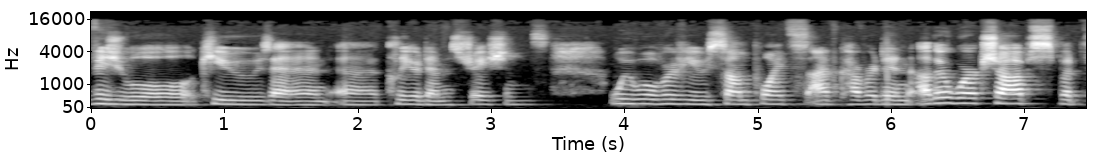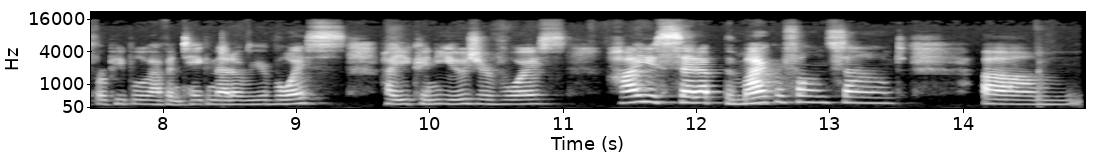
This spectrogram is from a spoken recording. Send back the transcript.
visual cues and uh, clear demonstrations. We will review some points I've covered in other workshops, but for people who haven't taken that over your voice, how you can use your voice, how you set up the microphone sound, um,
